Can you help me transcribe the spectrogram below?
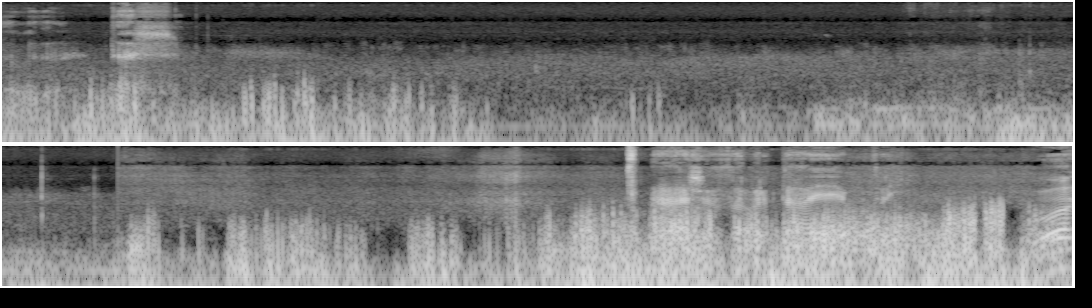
Давай, давай. Та ж. А, ще завертає йому цей. О!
